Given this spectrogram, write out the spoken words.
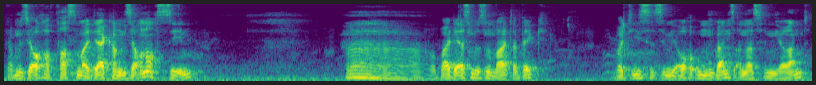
Da muss ich auch aufpassen, weil der kann uns ja auch noch sehen. Ah, wobei der ist ein bisschen weiter weg. Aber die ist jetzt irgendwie auch irgendwo ganz anders hingerannt.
